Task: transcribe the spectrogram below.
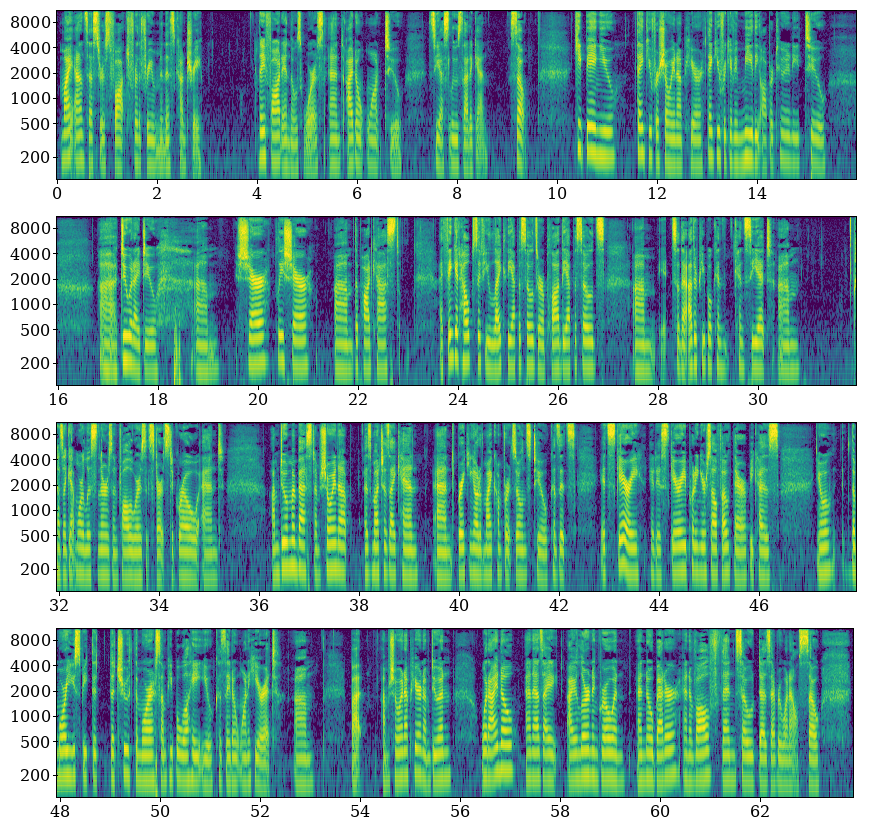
My ancestors fought for the freedom in this country they fought in those wars, and I don't want to see us lose that again. So, keep being you. Thank you for showing up here. Thank you for giving me the opportunity to uh, do what I do. Um, share, please share um, the podcast. I think it helps if you like the episodes or applaud the episodes um, so that other people can can see it. Um, as I get more listeners and followers, it starts to grow. And I'm doing my best. I'm showing up as much as I can and breaking out of my comfort zones too, because it's it's scary. It is scary putting yourself out there because you know the more you speak the the truth, the more some people will hate you because they don't want to hear it. Um, but I'm showing up here and I'm doing what I know, and as I, I learn and grow and, and know better and evolve, then so does everyone else. So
